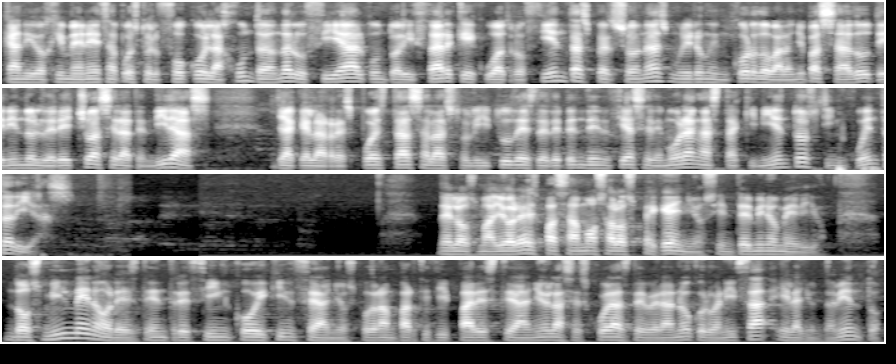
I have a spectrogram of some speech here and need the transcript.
Cándido Jiménez ha puesto el foco en la Junta de Andalucía al puntualizar que 400 personas murieron en Córdoba el año pasado teniendo el derecho a ser atendidas, ya que las respuestas a las solicitudes de dependencia se demoran hasta 550 días. De los mayores pasamos a los pequeños, sin término medio. 2.000 menores de entre 5 y 15 años podrán participar este año en las escuelas de verano que organiza el Ayuntamiento.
